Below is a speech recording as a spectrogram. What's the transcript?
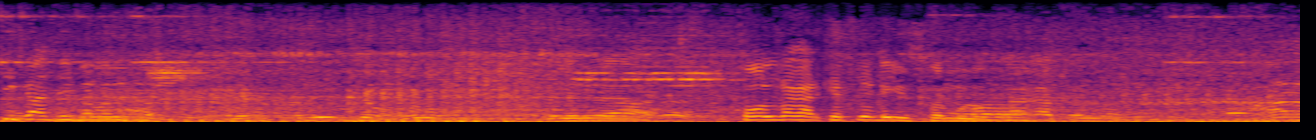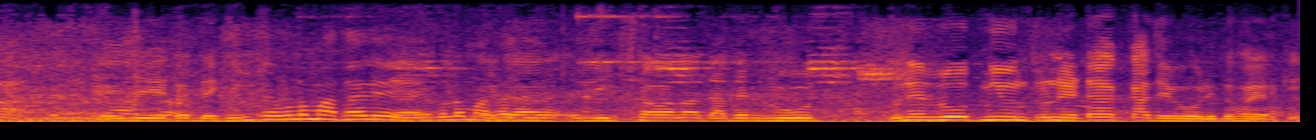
কি কাজে ব্যবহৃত ফল রাখার ক্ষেত্রে এটা ইউজ করে মনে এই যে এটা দেখুন এগুলো মাথায় দেয় এগুলো মাথায় রিক্সাওয়ালা যাদের রোদ মানে রোদ নিয়ন্ত্রণে এটা কাজে ব্যবহৃত হয় আর কি।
